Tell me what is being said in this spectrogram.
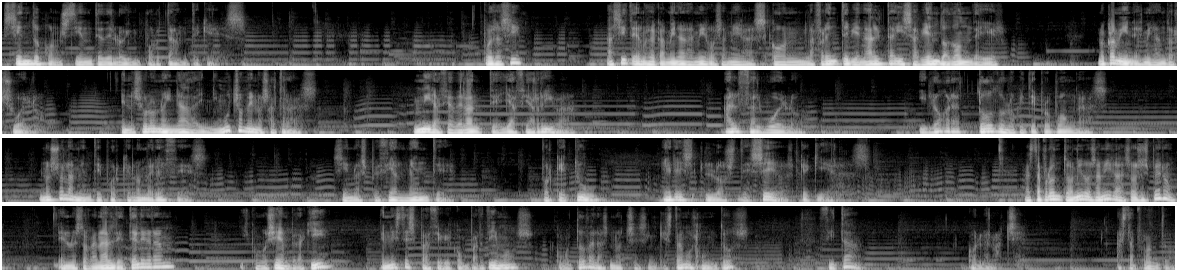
siendo consciente de lo importante que es. Pues así, así tenemos que caminar amigos, amigas, con la frente bien alta y sabiendo a dónde ir. No camines mirando el suelo. En el suelo no hay nada y ni mucho menos atrás. Mira hacia adelante y hacia arriba. Alza el vuelo y logra todo lo que te propongas no solamente porque lo mereces, sino especialmente porque tú eres los deseos que quieras. Hasta pronto amigos, amigas, os espero en nuestro canal de Telegram y como siempre aquí, en este espacio que compartimos, como todas las noches en que estamos juntos, cita con la noche. Hasta pronto.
